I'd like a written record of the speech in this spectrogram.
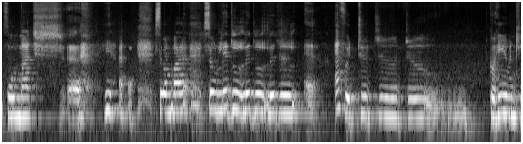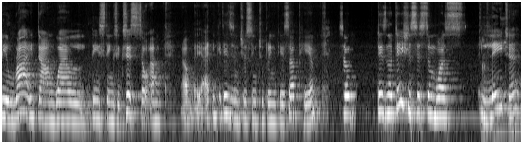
so much, uh, yeah, so much, so little, little, little uh, effort to to to coherently write down while these things exist. So um, um, I think it is interesting to bring this up here. So this notation system was later,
